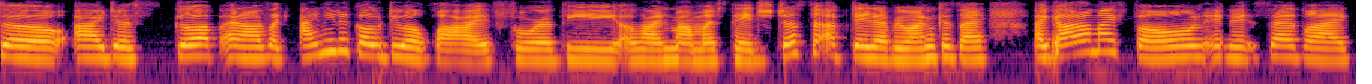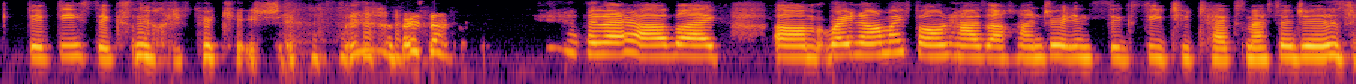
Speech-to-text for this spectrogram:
so I just go up and I was like, I need to go do a live for the Aligned Mamas page just to update everyone because I I got on my phone and it said like 56 notifications or something. And I have like um right now my phone has 162 text messages.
